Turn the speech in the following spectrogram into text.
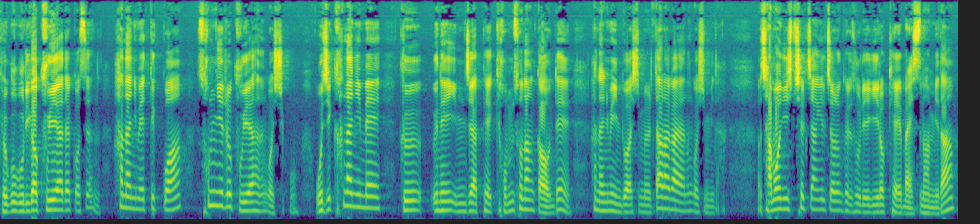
결국 우리가 구해야 될 것은 하나님의 뜻과 섭리를 구해야 하는 것이고 오직 하나님의 그 은혜의 임재 앞에 겸손한 가운데 하나님의 인도하심을 따라가야 하는 것입니다. 잠언 27장 1절은 그래서 우리에게 이렇게 말씀합니다.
